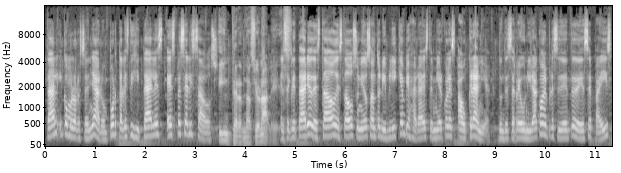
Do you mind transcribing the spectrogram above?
tal y como lo reseñaron portales digitales especializados. Internacionales. El secretario de Estado de Estados Unidos, Anthony Blinken, viajará este miércoles a Ucrania, donde se reunirá con el presidente de ese país,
